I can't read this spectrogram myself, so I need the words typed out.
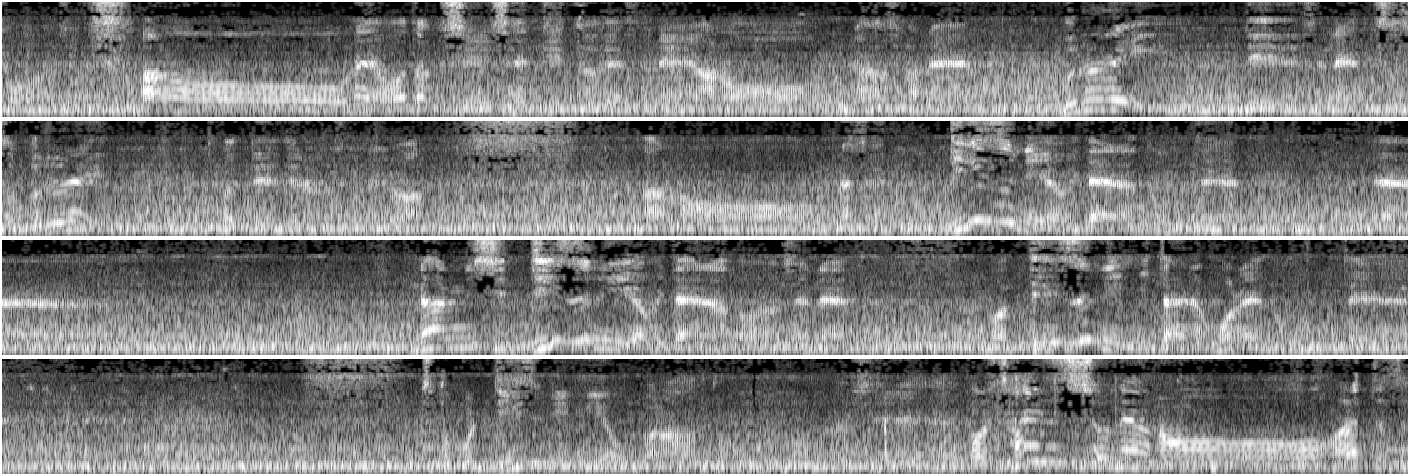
そうなんですよ。あのー、ね、私、先日ですね、あのー、なんですかね、ブルーレイでですね、そうそう、ブルーレイとか出てるんですよね、今。あのー、なんですか、ディズニーが見たいなと思って、えー、何にしディズニーが見たいなと思いましてね、まあ、ディズニーみたいなこれと思って、ちょっとこれディズニー見ようかなと思いましてね、これ最初ね、あのー、あれってさ、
